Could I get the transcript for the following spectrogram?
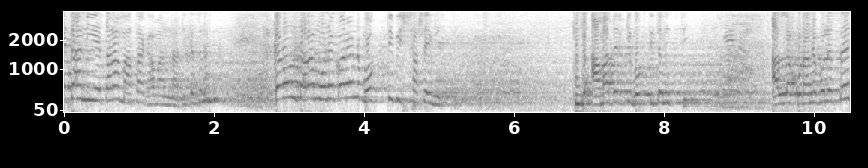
এটা নিয়ে তারা মাথা ঘামান না, ঠিক আছে না? কারণ তারা মনে করেন ভক্তি বিশ্বাসেই মুক্তি। কিন্তু আমাদের কি ভক্তিতে মুক্তি? আল্লাহ কোরআনে বলেছেন,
